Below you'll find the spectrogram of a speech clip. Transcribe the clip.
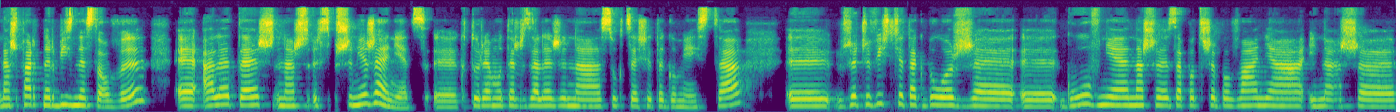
nasz partner biznesowy, e, ale też nasz sprzymierzeniec, któremu też zależy na sukcesie tego miejsca. Y, rzeczywiście tak było, że y, głównie nasze zapotrzebowania i nasze,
